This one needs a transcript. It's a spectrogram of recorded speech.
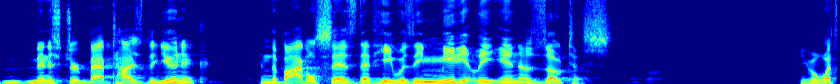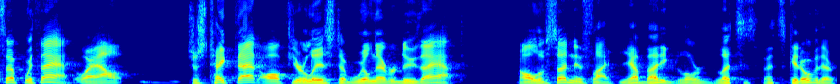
ministered, baptized the eunuch, and the Bible says that he was immediately in Azotus. You go, what's up with that? Well, just take that off your list of we'll never do that. All of a sudden it's like, yeah, buddy, Lord, let's, let's get over there.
